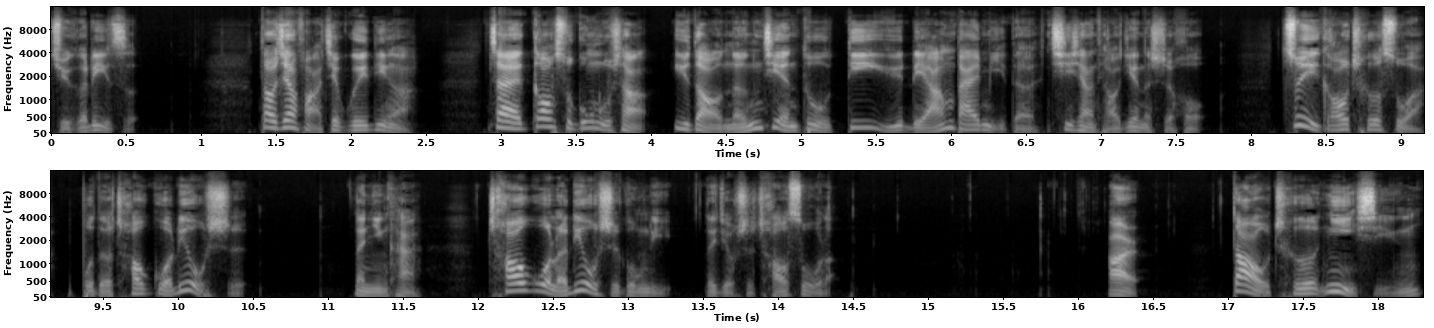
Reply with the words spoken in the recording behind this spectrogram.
举个例子，道家法界规定啊，在高速公路上遇到能见度低于两百米的气象条件的时候，最高车速啊不得超过六十。那您看。超过了六十公里，那就是超速了。二，倒车逆行，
